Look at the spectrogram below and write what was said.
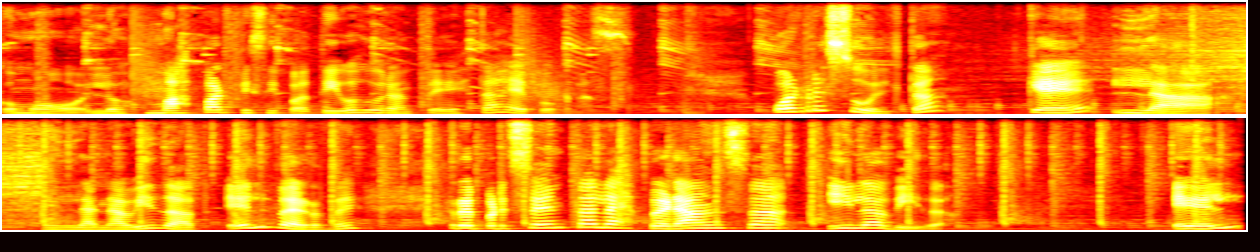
como los más participativos durante estas épocas? Pues resulta que la, en la Navidad el verde representa la esperanza y la vida. El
